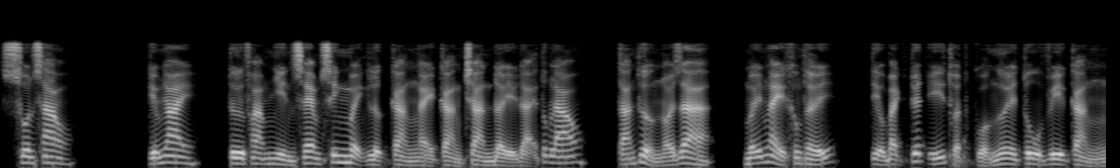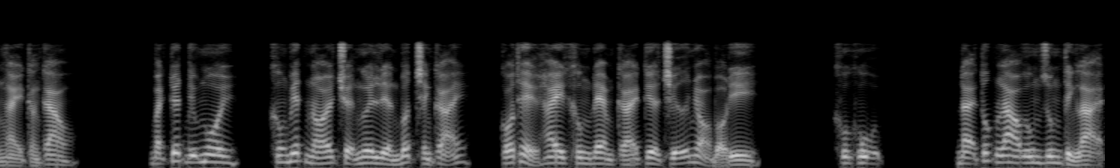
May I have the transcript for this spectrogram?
xôn xao. Kiếm ngai, từ phàm nhìn xem sinh mệnh lực càng ngày càng tràn đầy đại túc lão, tán thưởng nói ra, mấy ngày không thấy, tiểu bạch tuyết ý thuật của ngươi tu vi càng ngày càng cao. Bạch tuyết bĩu môi, không biết nói chuyện ngươi liền bất tranh cãi có thể hay không đem cái tia chữ nhỏ bỏ đi? Khu khu. Đại túc lao ung dung tỉnh lại,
